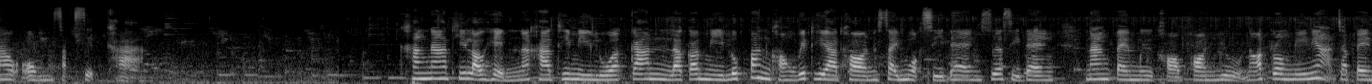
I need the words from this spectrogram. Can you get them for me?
9 องค์ศักดิ์สิทธิ์ค่ะ ข้างหน้าที่เราเห็นนะคะ ที่มีรั้วกั้น แล้วก็มีรูปปั้นของวิทยาธรใส่หมวกสีแดง เสื้อสีแดง นั่งแปลมือขอพรอยู่เนาะตรงนี้เนี่ยจะเป็น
